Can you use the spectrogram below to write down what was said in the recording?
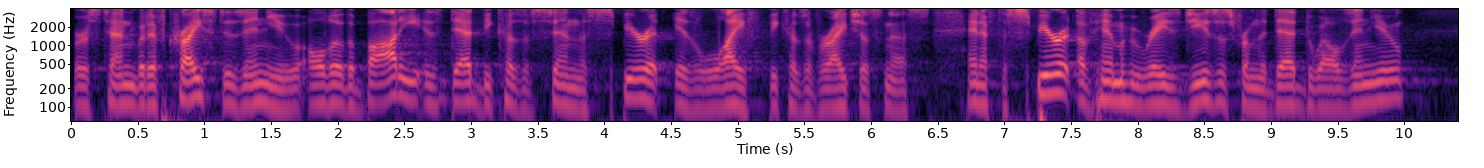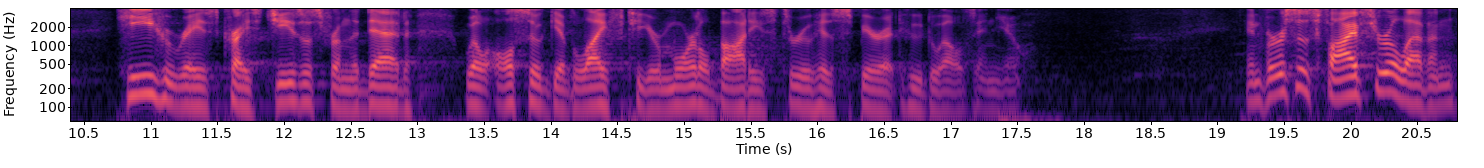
Verse 10 But if Christ is in you, although the body is dead because of sin, the Spirit is life because of righteousness. And if the Spirit of Him who raised Jesus from the dead dwells in you, He who raised Christ Jesus from the dead will also give life to your mortal bodies through His Spirit who dwells in you. In verses 5 through 11,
